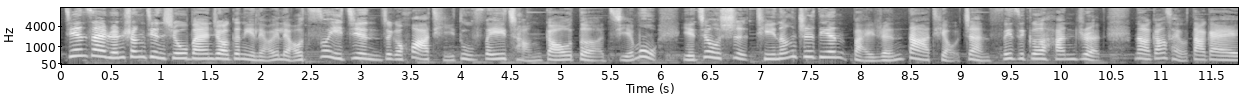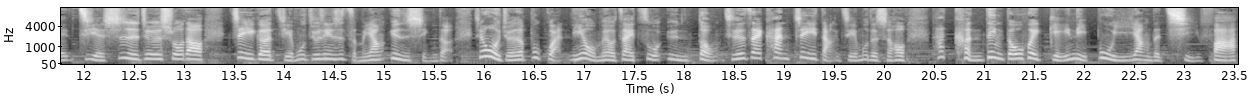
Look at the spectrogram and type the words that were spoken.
今天在人生进修班就要跟你聊一聊最近这个话题度非。常高的节目，也就是体能之巅百人大挑战 Physical Hundred。那刚才有大概解释，就是说到这个节目究竟是怎么样运行的。其实我觉得，不管你有没有在做运动，其实在看这一档节目的时候，它肯定都会给你不一样的启发。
